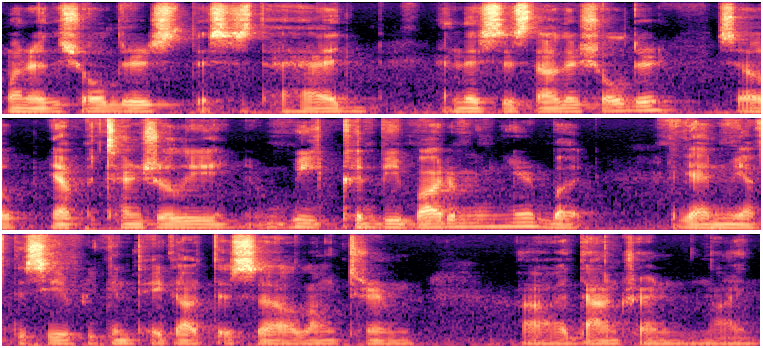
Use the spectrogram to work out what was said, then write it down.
one of the shoulders this is the head and this is the other shoulder. So yeah potentially we could be bottoming here but again we have to see if we can take out this uh, long-term uh, downtrend line.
